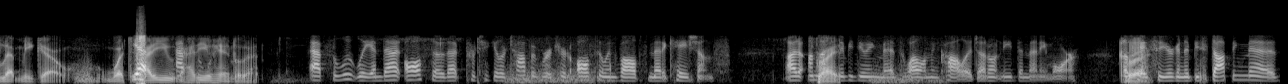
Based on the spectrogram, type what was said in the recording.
let me go what yes, how do you absolutely. how do you handle that absolutely and that also that particular topic richard also involves medications I, i'm not right. going to be doing meds while i'm in college i don't need them anymore Correct. Okay, so you're going to be stopping meds,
